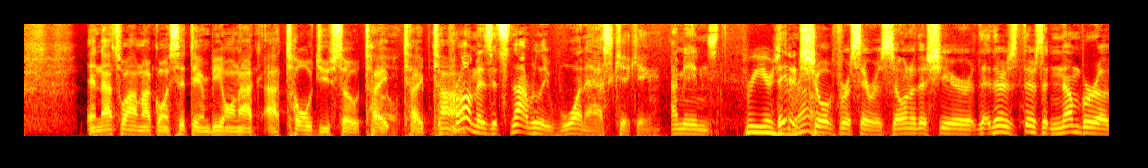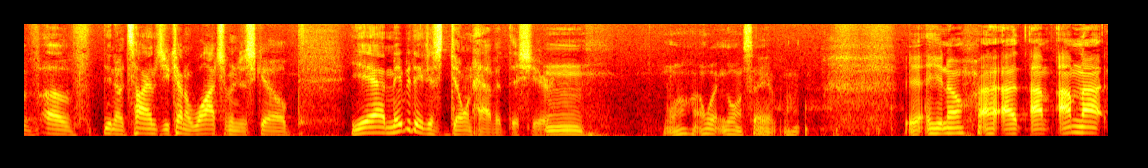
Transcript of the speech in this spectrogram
and that's why I'm not going to sit there and be on I, I told you so type type time. The problem is it's not really one ass kicking. I mean, three years They in didn't row. show up versus Arizona this year. There's there's a number of, of you know times you kind of watch them and just go, yeah, maybe they just don't have it this year. Mm. Well, I wasn't going to say it. Yeah, you know, I, I, I'm I'm not.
